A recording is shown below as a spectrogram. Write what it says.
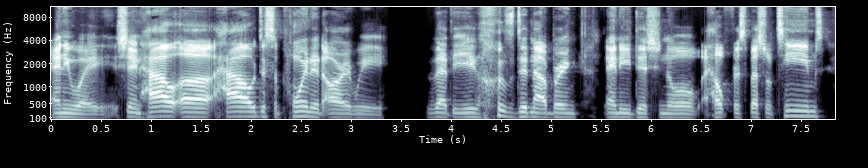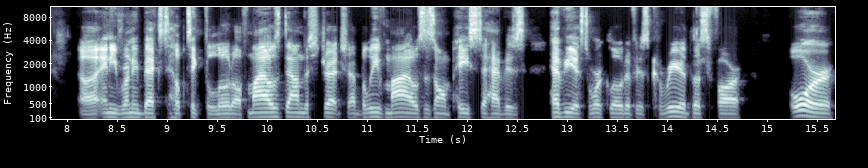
Anyway, Shane, how uh how disappointed are we that the Eagles did not bring any additional help for special teams, uh, any running backs to help take the load off Miles down the stretch? I believe Miles is on pace to have his heaviest workload of his career thus far, or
